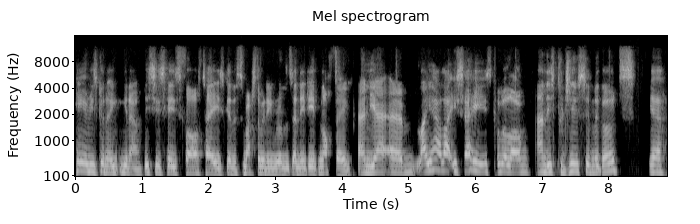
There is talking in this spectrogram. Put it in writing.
here he's going to, you know, this is his forte. He's going to smash the winning runs, and he did nothing. And yet, um, like yeah, like you say, he's come along and he's producing the goods yeah,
